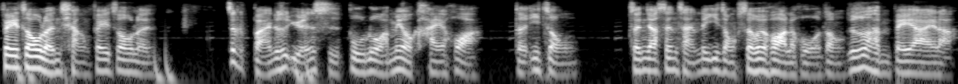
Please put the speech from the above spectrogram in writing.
非洲人抢非洲人，这个本来就是原始部落还没有开化的一种增加生产力、一种社会化的活动，就是说很悲哀啦。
